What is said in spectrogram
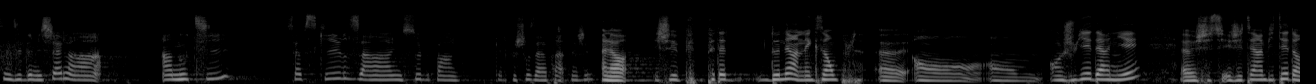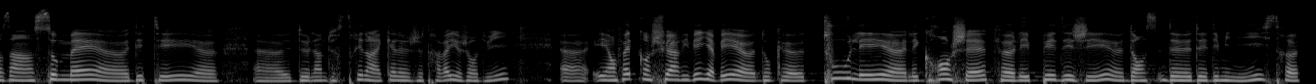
Cindy de Michel, un, un outil, soft skills, un- une sol- enfin, quelque chose à partager Alors, je vais peut-être donner un exemple. Euh, en, en- en juillet dernier, euh, j'étais invitée dans un sommet euh, d'été de l'industrie dans laquelle je travaille aujourd'hui. Euh, et en fait, quand je suis arrivée, il y avait euh, donc euh, tous les, les grands chefs, les PDG des ministres.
